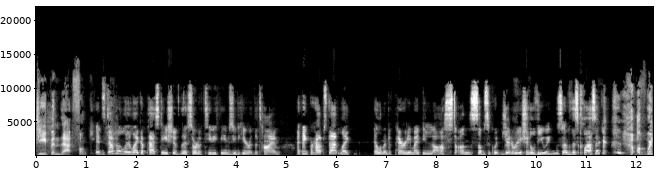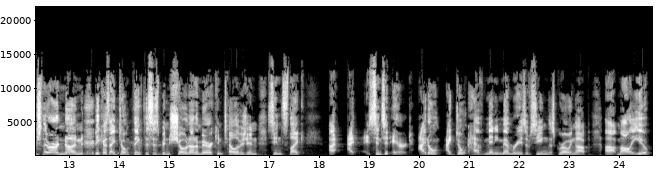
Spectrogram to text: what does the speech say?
deep and that funky. it's definitely like a pastiche of the sort of TV themes you'd hear at the time. I think perhaps that like element of parody might be lost on subsequent generational viewings of this classic. of which there are none, because I don't think this has been shown on American television since like, I, I, since it aired. I don't, I don't have many memories of seeing this growing up. Uh, Molly, you?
